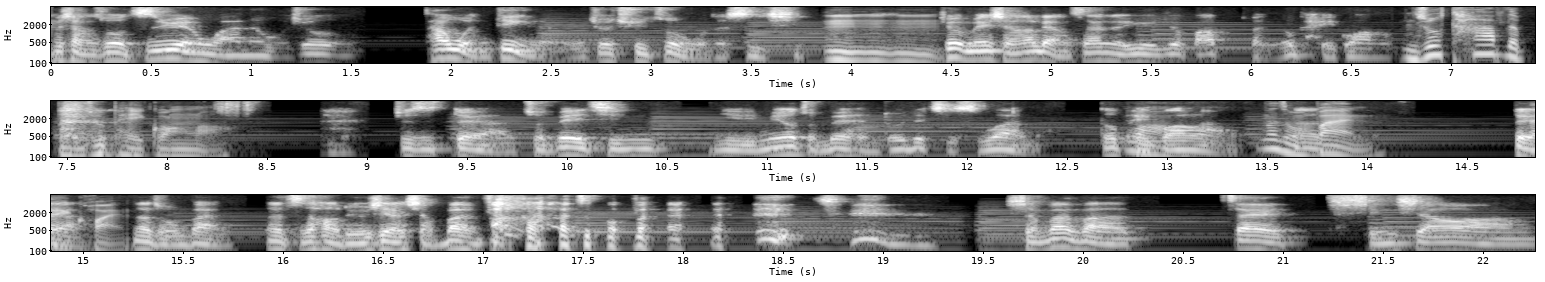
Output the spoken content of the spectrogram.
我想说资源完了，我就它稳定了，我就去做我的事情。嗯嗯嗯，就没想到两三个月就把本都赔光了。你说他的本就赔光了，就是对啊，准备金也没有准备很多，就几十万嘛，都赔光了。那怎么？办？对啊贷款，那怎么办？那只好留下来想办法，怎么办？想办法在行销啊、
